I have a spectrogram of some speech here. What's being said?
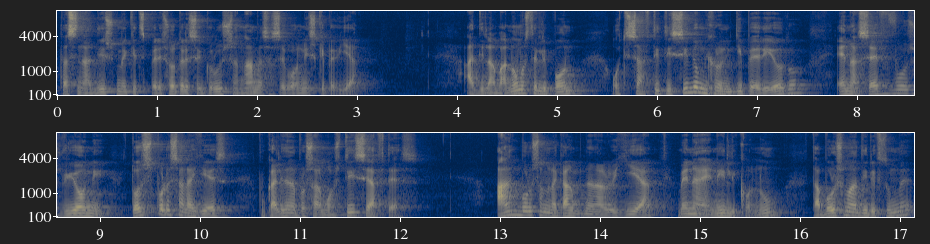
θα συναντήσουμε και τις περισσότερες συγκρούσεις ανάμεσα σε γονείς και παιδιά. Αντιλαμβανόμαστε λοιπόν ότι σε αυτή τη σύντομη χρονική περίοδο ένας έφηβος βιώνει τόσες πολλές αλλαγές που καλείται να προσαρμοστεί σε αυτές. Αν μπορούσαμε να κάνουμε την αναλογία με ένα ενήλικο νου, θα μπορούσαμε να αντιληφθούμε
